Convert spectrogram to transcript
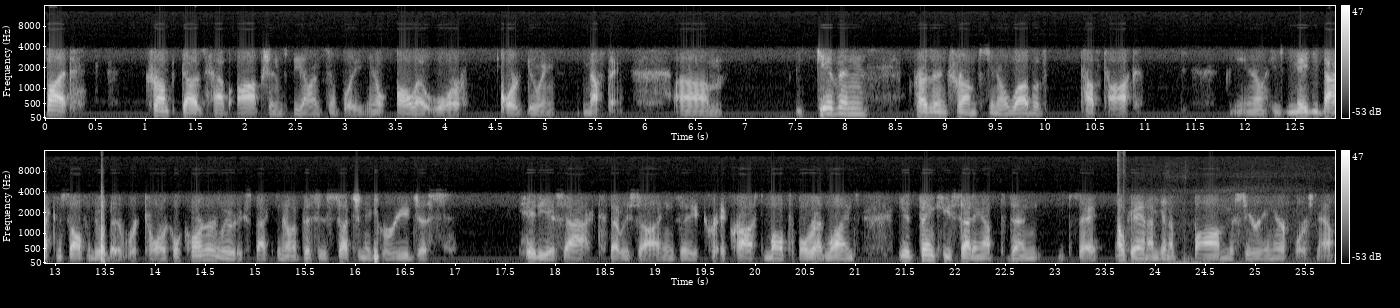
But Trump does have options beyond simply you know all-out war or doing nothing. Um, given President Trump's you know love of tough talk you know, he's maybe backed himself into a bit of a rhetorical corner, and we would expect, you know, if this is such an egregious, hideous act that we saw, and he said it crossed multiple red lines, you'd think he's setting up to then say, okay, and I'm going to bomb the Syrian Air Force now.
